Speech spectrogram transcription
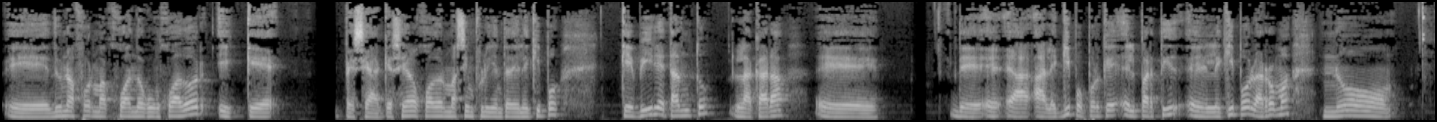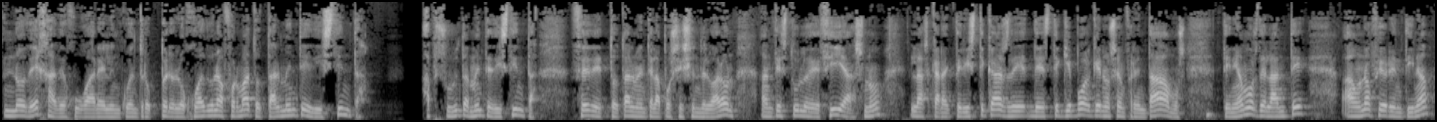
eh, de una forma jugando con un jugador y que, pese a que sea el jugador más influyente del equipo, que vire tanto la cara eh, de, eh, al equipo, porque el, partido, el equipo, la Roma, no, no deja de jugar el encuentro, pero lo juega de una forma totalmente distinta absolutamente distinta. Cede totalmente la posesión del balón. Antes tú lo decías, ¿no? Las características de, este equipo al que nos enfrentábamos. Teníamos delante a una Fiorentina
